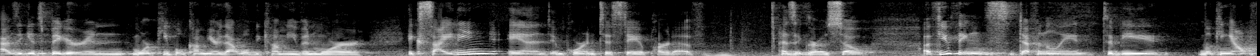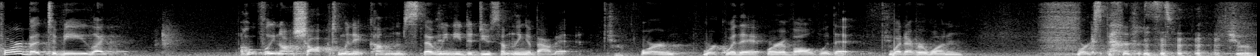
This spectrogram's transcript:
as it gets bigger and more people come here, that will become even more exciting and important to stay a part of mm-hmm. as it grows. So, a few things definitely to be looking out for, but to be like hopefully not shocked when it comes that we need to do something about it sure. or work with it or evolve with it, whatever one works best. sure.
